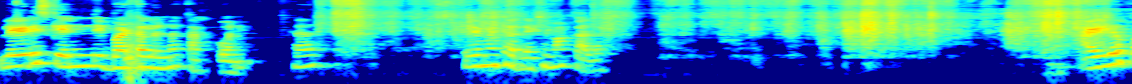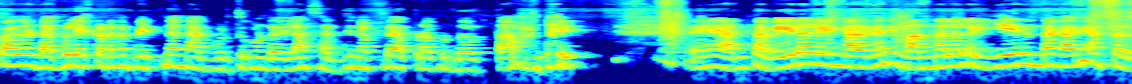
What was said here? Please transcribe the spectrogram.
లేడీస్కి ఎన్ని బట్టలు ఉన్నా తక్కువని. కదా? ఏమంటారు నిజమా కదా? ఐదో పదో డబ్బులు ఎక్కడైనా పెట్టినా నాకు గుర్తుకుండదు. ఇలా సర్దినప్పుడే అప్పుడప్పుడు దొరుకుతూ ఉంటాయి. ఏ అంత వేలలో ఏం కాదు కానీ వందలలో ఏది ఉన్నా కానీ అసలు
